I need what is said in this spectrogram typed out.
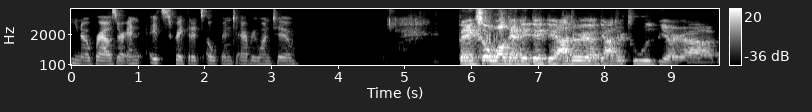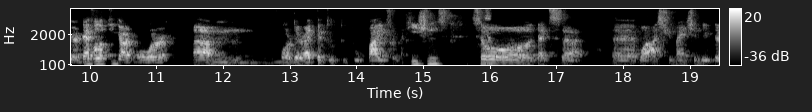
you know, browser, and it's great that it's open to everyone too. Thanks. So, well, the, the, the, other the other tool we are uh, we are developing are more um, more directed to, to, to bioinformaticians. So that's uh, well, as you mentioned the,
